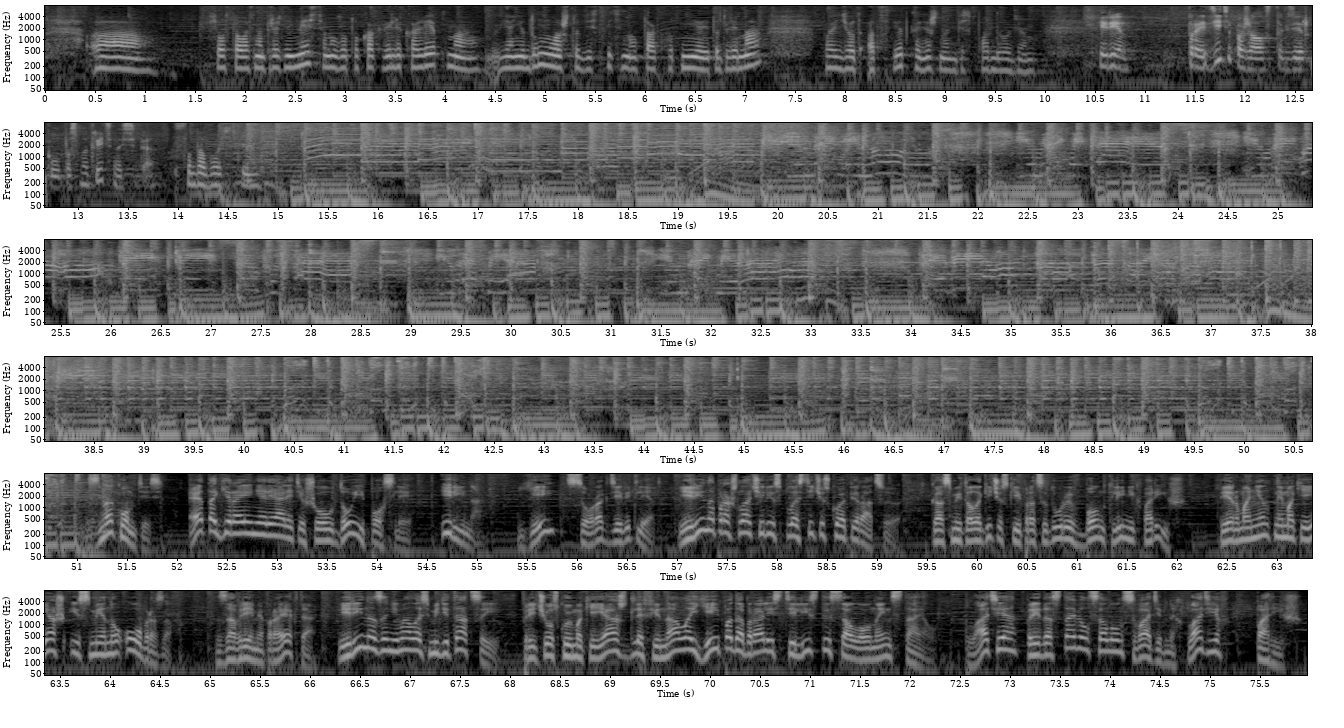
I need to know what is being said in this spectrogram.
все осталось на прежнем месте, но зато как великолепно. Я не думала, что действительно так вот мне эта длина пойдет, а цвет, конечно, бесподобен. Ирин, пройдите, пожалуйста, к зеркалу, посмотрите на себя. С удовольствием. Знакомьтесь, это героиня реалити-шоу «До и после» Ирина. Ей 49 лет. Ирина прошла через пластическую операцию, косметологические процедуры в Бон Клиник Париж, перманентный макияж и смену образов. За время проекта Ирина занималась медитацией. Прическу и макияж для финала ей подобрали стилисты салона InStyle. Платье предоставил салон свадебных платьев «Париж».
